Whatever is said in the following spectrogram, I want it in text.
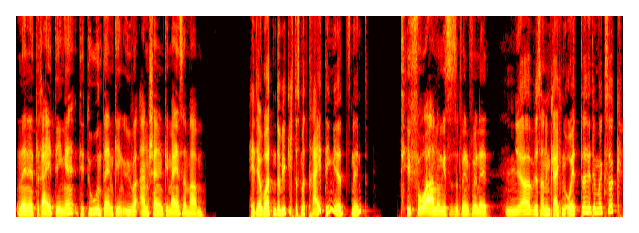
Nenne drei Dinge, die du und dein Gegenüber anscheinend gemeinsam haben. Hey, die erwarten da wirklich, dass man drei Dinge jetzt nennt? Die Vorahnung ist es auf jeden Fall nicht. Ja, wir sind im gleichen Alter, hätte ich mal gesagt.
